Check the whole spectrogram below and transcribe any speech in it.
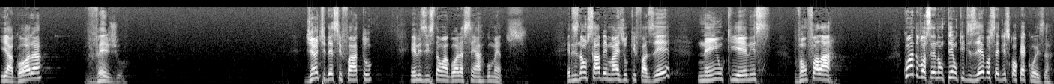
e agora vejo. Diante desse fato, eles estão agora sem argumentos. Eles não sabem mais o que fazer, nem o que eles vão falar. Quando você não tem o que dizer, você diz qualquer coisa.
